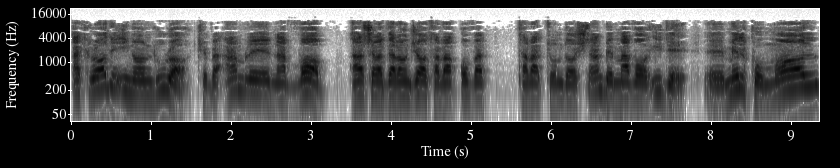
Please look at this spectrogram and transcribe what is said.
اکراد اینانلو را که به امر نواب شود در آنجا توقف و توتن داشتن به مواعید ملک و مال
